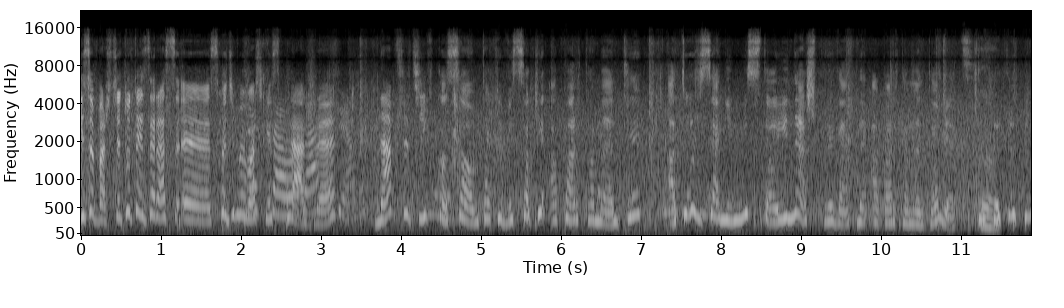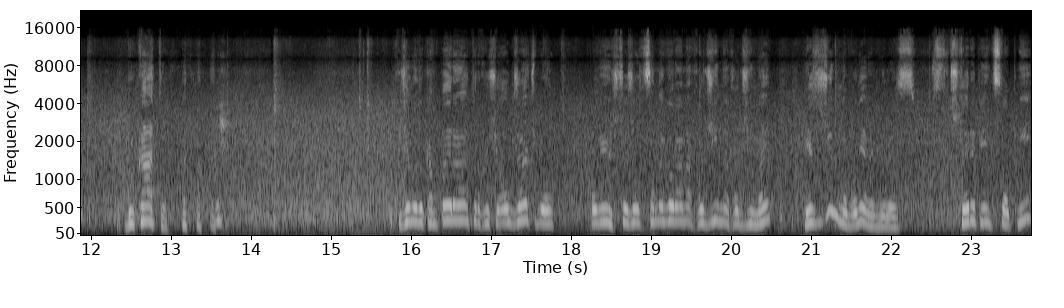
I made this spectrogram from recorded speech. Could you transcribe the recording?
I zobaczcie, tutaj zaraz e, schodzimy właśnie z plaży. Naprzeciwko są takie wysokie apartamenty, a tuż za nimi stoi nasz prywatny apartamentowiec. Tak. Ducato. Idziemy do kampera, trochę się ogrzać, bo powiem szczerze, od samego rana chodzimy, chodzimy. Jest zimno, bo nie wiem ile jest, 4-5 stopni.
